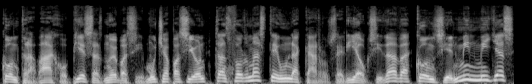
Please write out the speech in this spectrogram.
Con trabajo, piezas nuevas y mucha pasión, transformaste una carrocería oxidada con 100.000 millas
